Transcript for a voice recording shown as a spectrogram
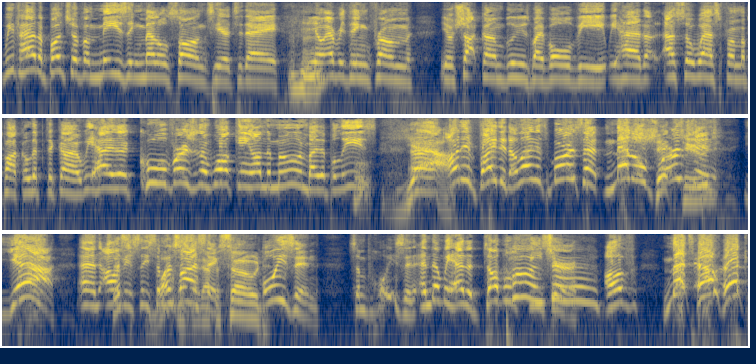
we've had a bunch of amazing metal songs here today. Mm-hmm. You know, everything from you know Shotgun Blues by Volbeat. We had uh, SOS from Apocalyptica. We had a cool version of Walking on the Moon by the Police. Yeah. Uh, uninvited Alanis Morissette metal Shit, version. dude. Yeah, and obviously some was classics. Poison, some Poison, and then we had a double Poison. feature of Metallica.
